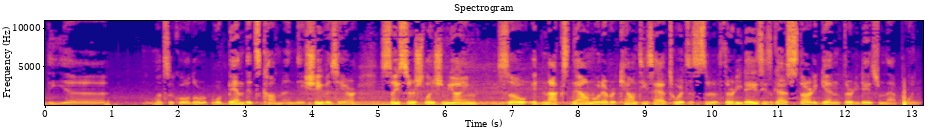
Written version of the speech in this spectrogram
the uh, what's it called, or, or bandits come and they shave his hair, Seiser Shloshim Yoim, so it knocks down whatever count he's had towards the 30 days. He's got to start again 30 days from that point.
